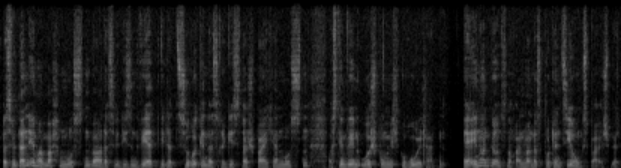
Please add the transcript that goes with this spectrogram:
Was wir dann immer machen mussten, war, dass wir diesen Wert wieder zurück in das Register speichern mussten, aus dem wir ihn ursprünglich geholt hatten. Erinnern wir uns noch einmal an das Potenzierungsbeispiel.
